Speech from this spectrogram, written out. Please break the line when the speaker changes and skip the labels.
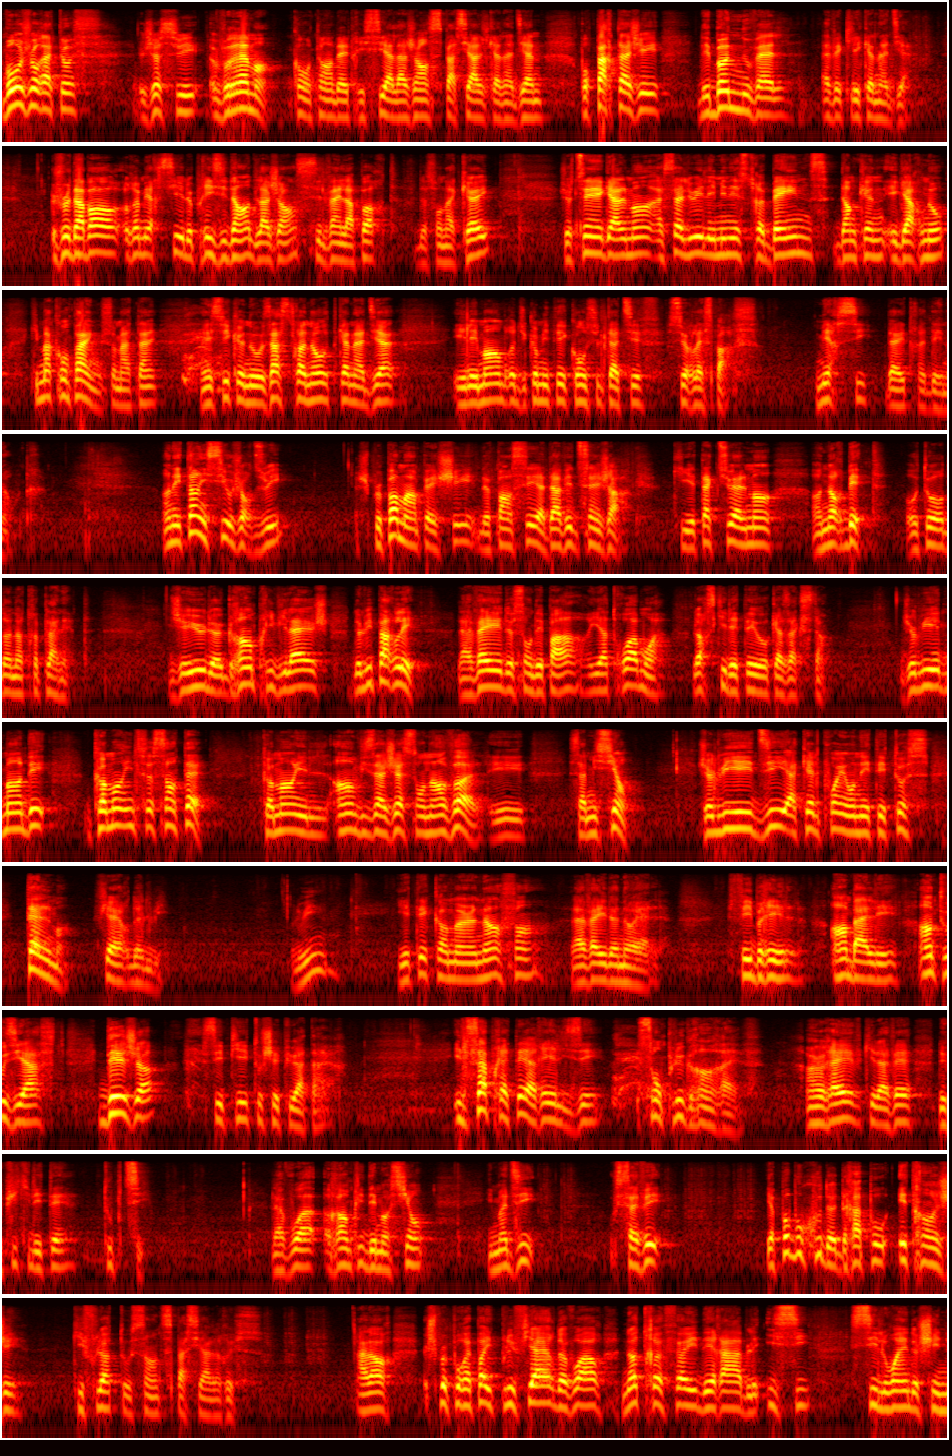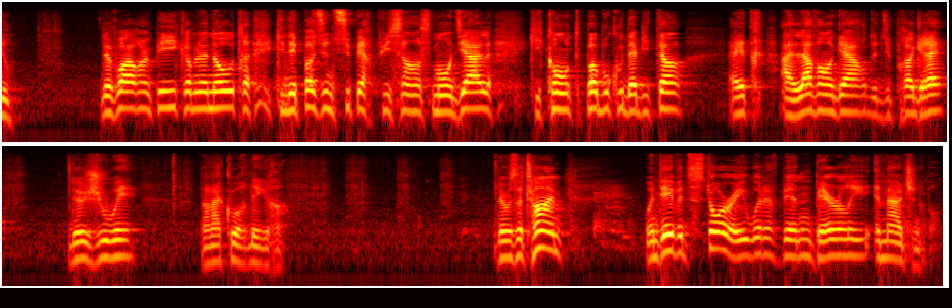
Bonjour à tous. Je suis vraiment content d'être ici à l'Agence spatiale canadienne pour partager des bonnes nouvelles avec les Canadiens. Je veux d'abord remercier le président de l'Agence, Sylvain Laporte, de son accueil. Je tiens également à saluer les ministres Baines, Duncan et Garneau qui m'accompagnent ce matin, ainsi que nos astronautes canadiens et les membres du comité consultatif sur l'espace. Merci d'être des nôtres. En étant ici aujourd'hui, je ne peux pas m'empêcher de penser à David Saint-Jacques, qui est actuellement en orbite autour de notre planète. J'ai eu le grand privilège de lui parler la veille de son départ, il y a trois mois, lorsqu'il était au Kazakhstan. Je lui ai demandé comment il se sentait, comment il envisageait son envol et sa mission. Je lui ai dit à quel point on était tous tellement fiers de lui. Lui, il était comme un enfant la veille de Noël, fébrile, emballé, enthousiaste. Déjà, ses pieds touchaient plus à terre. Il s'apprêtait à réaliser son plus grand rêve, un rêve qu'il avait depuis qu'il était tout petit. La voix remplie d'émotion, il m'a dit, vous savez, il n'y a pas beaucoup de drapeaux étrangers qui flottent au centre spatial russe. Alors, je ne pourrais pas être plus fier de voir notre feuille d'érable ici, si loin de chez nous. De voir un pays comme le nôtre, qui n'est pas une superpuissance mondiale, qui compte pas beaucoup d'habitants, être à l'avant-garde du progrès, de jouer dans la cour des grands. There was a time when David's story would have been barely imaginable.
